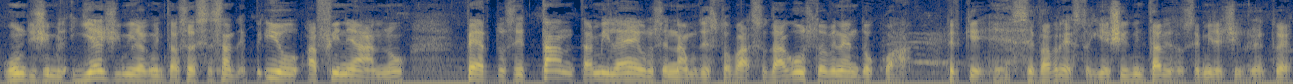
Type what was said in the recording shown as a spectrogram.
11 10.000 quintali, 60, io a fine anno perdo 70.000 euro se andiamo di questo passo, da agosto venendo qua, perché eh, se fa presto 10 quintali sono 6.500 euro.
